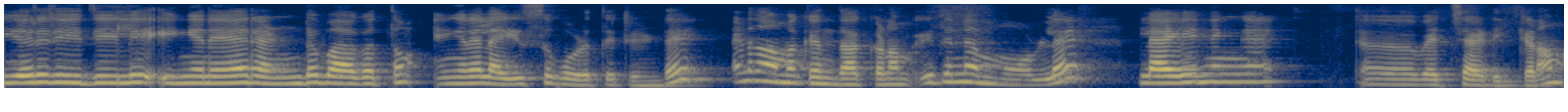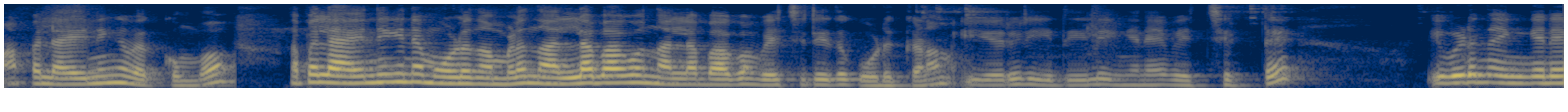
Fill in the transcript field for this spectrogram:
ഈ ഒരു രീതിയിൽ ഇങ്ങനെ രണ്ട് ഭാഗത്തും ഇങ്ങനെ ലൈസ് കൊടുത്തിട്ടുണ്ട്. ഇനി നമുക്ക് എന്താക്കണം? ഇതിന്റെ മുകളിൽ ലൈനിങ് വെച്ചടിക്കണം. അപ്പോൾ ലൈനിങ് വെക്കുമ്പോൾ അപ്പോൾ ലൈനിങ്ങിന്റെ മുകളിൽ നമ്മൾ നല്ല ഭാഗവും നല്ല ഭാഗവും വെച്ചിട്ട് ഇത് കൊടുക്കണം. ഈ ഒരു രീതിയിൽ ഇങ്ങനെ വെച്ചിട്ട് ഇവിടുന്ന് ഇങ്ങനെ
